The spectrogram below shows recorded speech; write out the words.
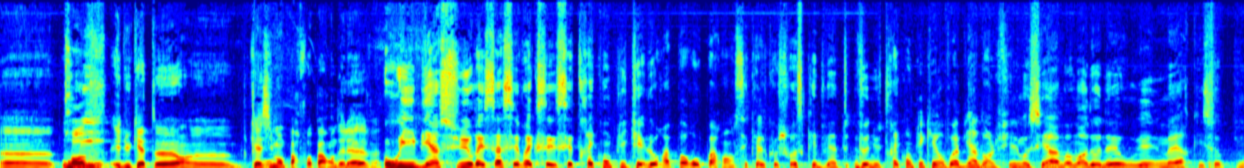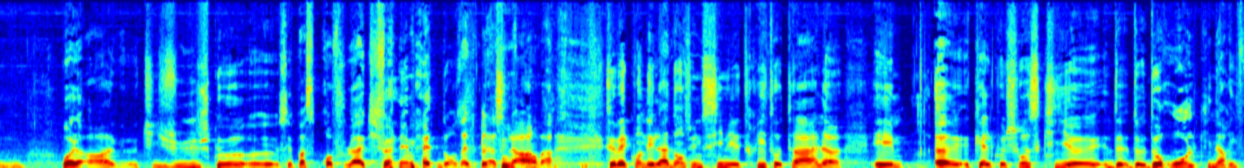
Euh, Prof, Oui. éducateur, euh, quasiment parfois parents d'élèves? Oui, bien sûr, et ça, c'est vrai que c'est- très compliqué. Le rapport aux parents, c'est quelque chose qui est devenu très compliqué. On voit bien dans le film aussi, à un moment donné, où il y a une mère qui se. Voilà, euh, qui juge que euh, c'est pas ce prof-là qu'il fallait mettre dans cette classe-là. C'est vrai qu'on est là dans une symétrie totale et euh, quelque chose qui, euh, de, de- de rôle qui n'arrive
